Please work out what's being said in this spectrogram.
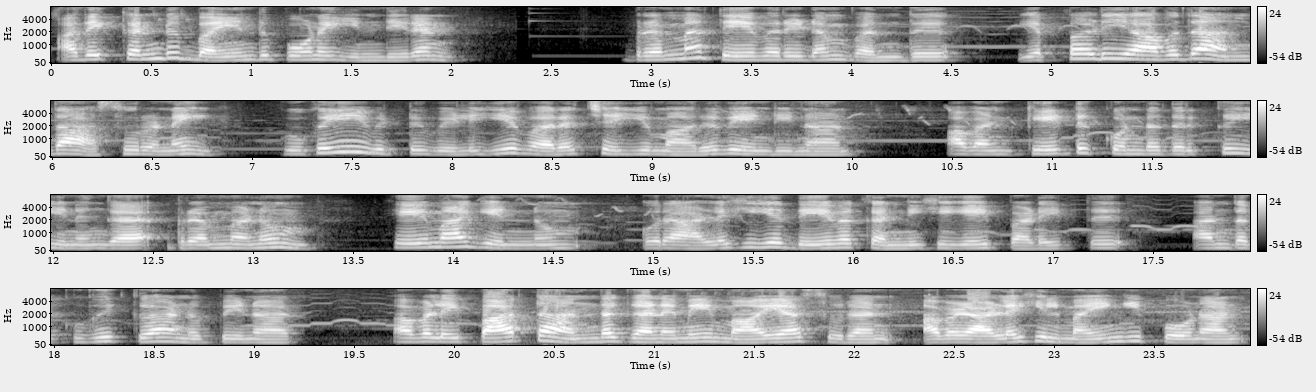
அதைக் கண்டு பயந்து போன இந்திரன் பிரம்ம தேவரிடம் வந்து எப்படியாவது அந்த அசுரனை குகையை விட்டு வெளியே வரச் செய்யுமாறு வேண்டினான். அவன் கேட்டுக்கொண்டதற்கு இணங்க பிரம்மனும் ஹேமா என்னும் ஒரு அழகிய தேவ கன்னிகையை படைத்து அந்த குகைக்கு அனுப்பினார். அவளை பார்த்த அந்த கணமே மாயாசுரன் அவள் அழகில் மயங்கி போனான்.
